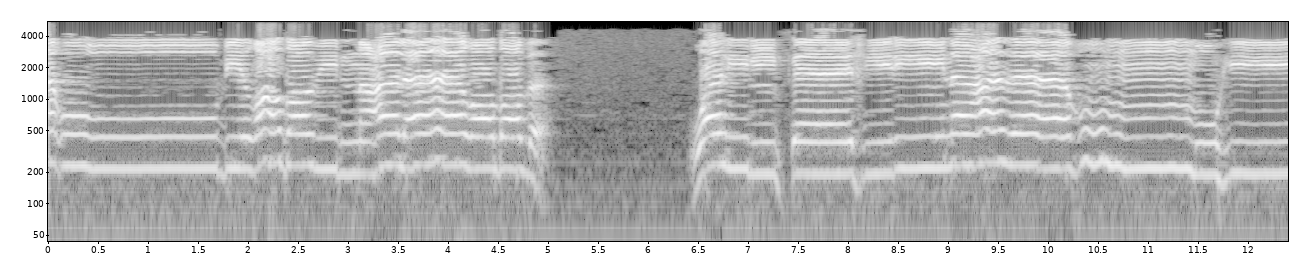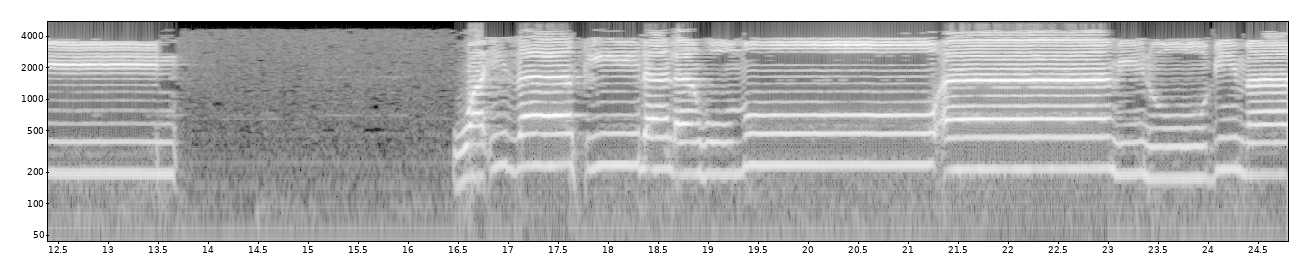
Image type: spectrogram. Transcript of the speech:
فباءوا بغضب على غضب وللكافرين عذاب مهين وإذا قيل لهم آمنوا بما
